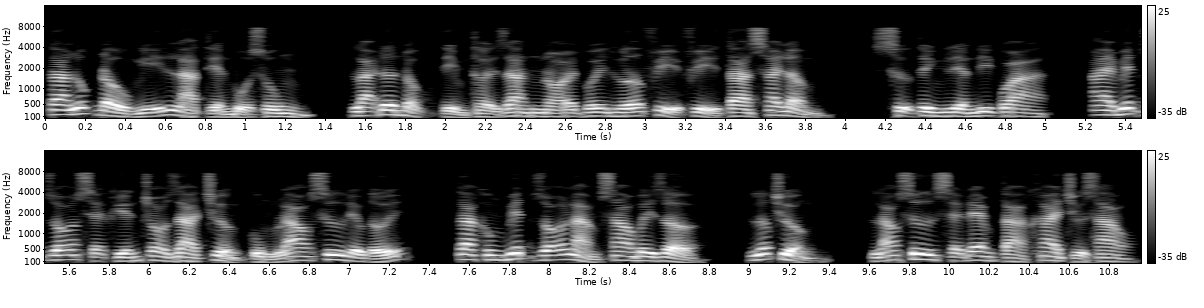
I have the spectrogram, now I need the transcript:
ta lúc đầu nghĩ là tiền bổ sung, lại đơn độc tìm thời gian nói với hứa phỉ phỉ ta sai lầm, sự tình liền đi qua, ai biết rõ sẽ khiến cho gia trưởng cùng lao sư đều tới, ta không biết rõ làm sao bây giờ, lớp trưởng, lão sư sẽ đem ta khai trừ sao?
